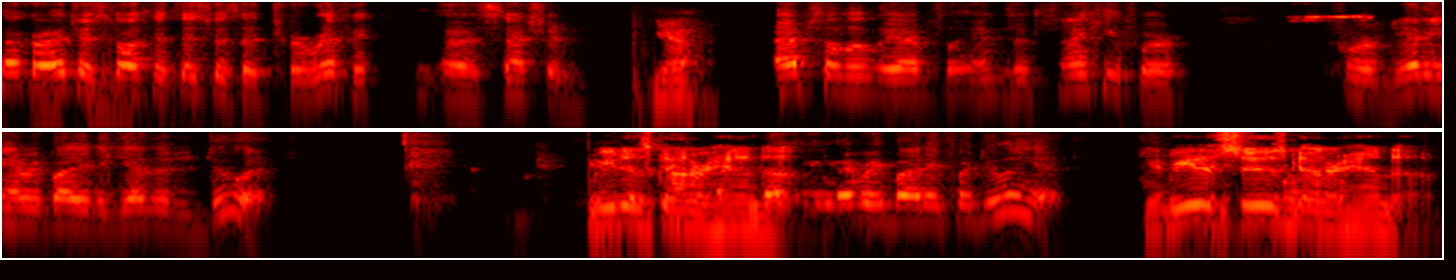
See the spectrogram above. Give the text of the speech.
Tucker, I just thought that this was a terrific uh, session. Yeah, Absolutely, absolutely. And so thank you for, for getting everybody together to do it. Rita's got her hand up. Thank you, everybody for doing it. yeah. Rita Sue's got her hand up.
